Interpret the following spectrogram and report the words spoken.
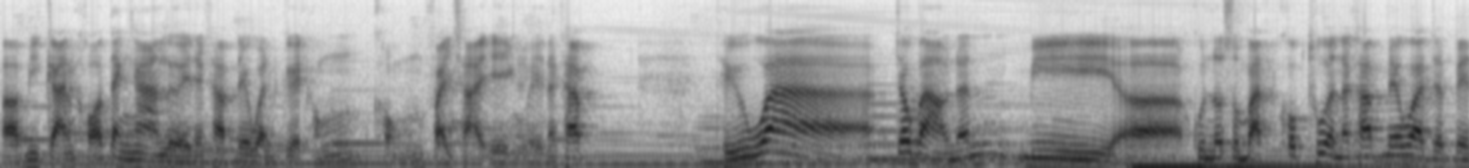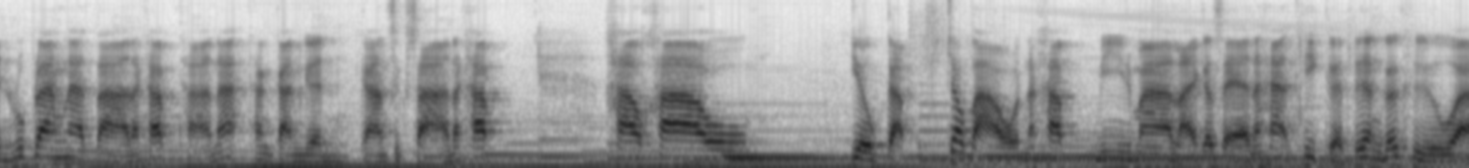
เมีการขอแต่งงานเลยนะครับ ในวันเกิดของของฝ่ายชายเองเลยนะครับ ถือว่าเจ้าบ่าวนั้นมีคุณสมบัติครบถ้วนนะครับ ไม่ว่าจะเป็นรูปร่างหน้าตานะครับ ฐานะทางการเงินการศึกษานะครับ ข่าวข่าวเกี่ยวกับเจ้าบ่าวนะครับ มีมาหลายกระแสนะฮะที่เกิดเรื่องก็คือว่า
